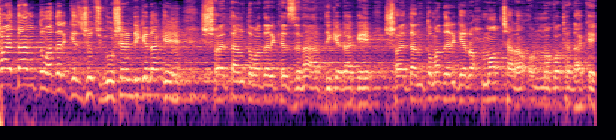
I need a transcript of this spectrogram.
শয়তান তোমাদেরকে ঘুষের দিকে ডাকে, শয়তান তোমাদেরকে জেনার দিকে ডাকে, শয়তান তোমাদেরকে রহমত ছাড়া অন্য পথে ডাকে।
